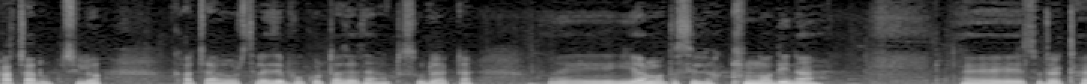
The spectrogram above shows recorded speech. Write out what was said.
কাঁচা রুট ছিল। কাঁচা রুট ছিল যে পুকুরটা আছে একটা ছোটো একটা ইয়ার মতো ছিল। নদী না? ছোটো একটা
